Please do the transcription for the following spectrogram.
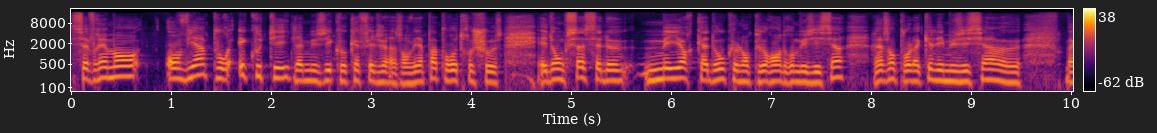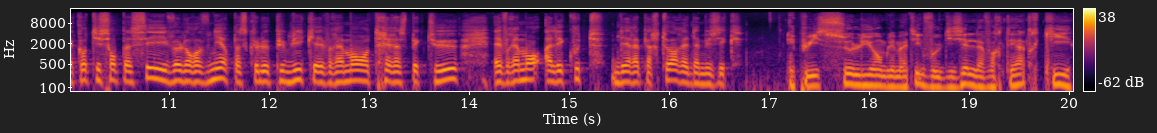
C'est vraiment on vient pour écouter de la musique au café de jazz, on vient pas pour autre chose. Et donc ça, c'est le meilleur cadeau que l'on peut rendre aux musiciens, raison pour laquelle les musiciens, euh, bah, quand ils sont passés, ils veulent revenir parce que le public est vraiment très respectueux, est vraiment à l'écoute des répertoires et de la musique. Et puis ce lieu emblématique, vous le disiez, le Lavoir Théâtre, qui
